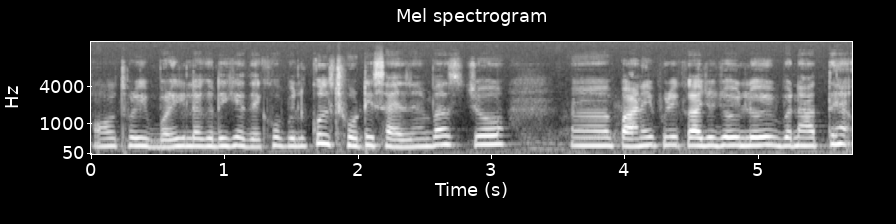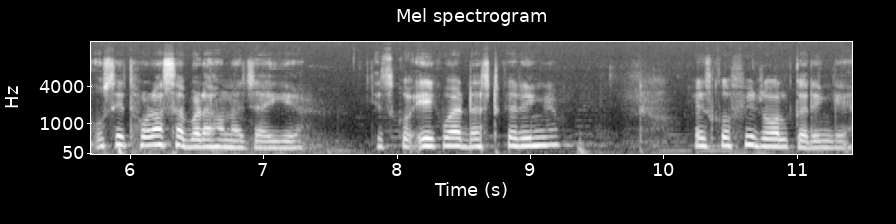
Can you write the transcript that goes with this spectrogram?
और थोड़ी बड़ी लग रही है, देखो बिल्कुल छोटी साइज़ में। बस जो पानी पूरी का जो जो लोई बनाते हैं, उसे थोड़ा सा बड़ा होना चाहिए। इसको एक बार डस्ट करेंगे। इसको फिर रोल करेंगे।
